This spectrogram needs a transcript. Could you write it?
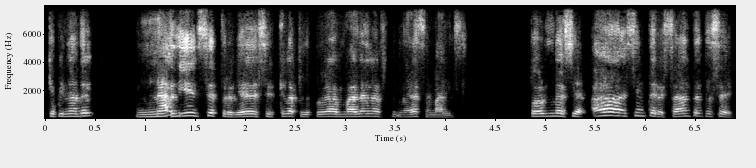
qué opinan de él. Nadie se atrevía a decir que la película era mala en las primeras semanas. Todo el mundo decía, ah, es interesante, etc.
